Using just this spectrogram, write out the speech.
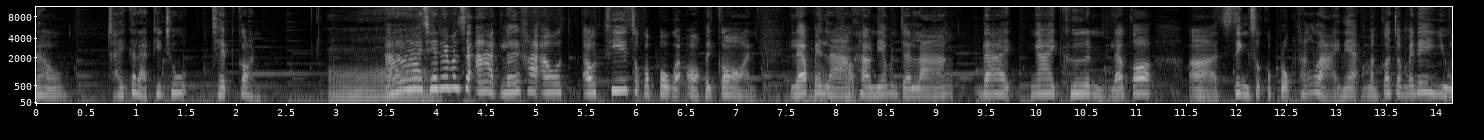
เราใช้กระดาษทิชชู่เช็ดก่อน อ๋อออ่าเช็ดให้มันสะอาดเลยค่ะ เอาเอาที่สกปรกอะออกไปก่อน แล้วไปล้างครับคราวนี้มันจะล้างได้ง่ายขึ้น แล้วก็อ่าสิ่งสกปรกทั้งหลายเนี่ยมันก็จะไม่ได้อยู่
